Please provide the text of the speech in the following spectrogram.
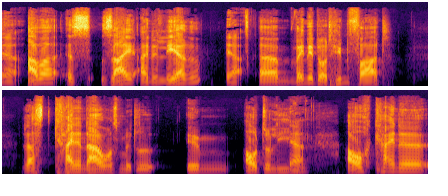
Ja. Aber es sei eine Lehre. Ja. Ähm, wenn ihr dorthin fahrt, lasst keine Nahrungsmittel im Auto liegen. Ja. Auch keine,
